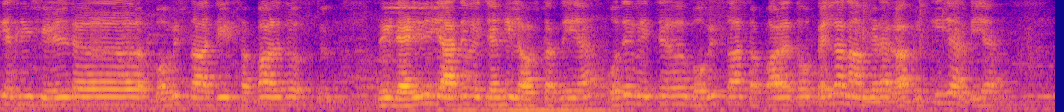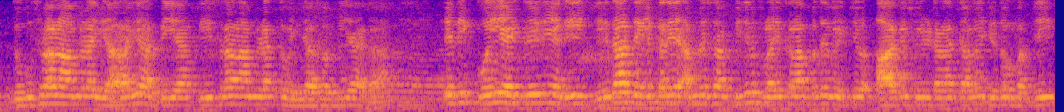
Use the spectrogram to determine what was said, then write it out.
ਕਿ ਅਸੀਂ ਸ਼ੀਲਡ ਬੋਬੀ ਸਤਾਜ ਜੀ ਸੱਪਾ ਵਾਲੇ ਤੋਂ, ਦੀ ਡੈਡੀ ਦੀ ਯਾਦ ਦੇ ਵਿੱਚ ਅਸੀਂ ਲਾਂਚ ਕਰਨੀ ਆ। ਉਹਦੇ ਵਿੱਚ ਬੋਬੀ ਸਤਾਜ ਸੱਪਾ ਵਾਲੇ ਤੋਂ ਪਹਿਲਾ ਨਾਮ ਜਿਹੜਾ ਹੈਗਾ 21000 ਰੁਪਇਆ ਦੂਸਰਾ ਨਾਮ ਜਿਹੜਾ 11000 ਰੁਪਇਆ ਤੀਸਰਾ ਨਾਮ ਜਿਹੜਾ 5100 ਰੁਪਇਆ ਹੈਗਾ। ਇਹਦੀ ਕੋਈ ਐਂਟਰੀ ਨਹੀਂ ਹੈਗੀ। ਜਿਹਦਾ ਦਿਲ ਕਰੇ ਅੰਮ੍ਰਿਤਸਰ ਪਿਜਨ ਫਲਾਈ ਕਲੱਬ ਦੇ ਵਿੱਚ ਆ ਕੇ ਸ਼ੀਲਡ ਆਣਾ ਚਾਹਵੇ, ਜਦੋਂ ਮਰਜ਼ੀ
